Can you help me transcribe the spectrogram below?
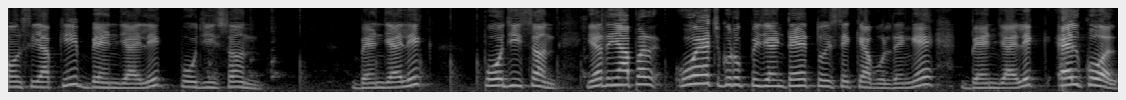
कौन सी आपकी बेंजाइलिक पोजिशन बेंजाइलिक पोजिशन यदि यहाँ पर ओ एच ग्रुप प्रेजेंट है तो इसे क्या बोल देंगे बेंजाइलिक एल्कोहल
